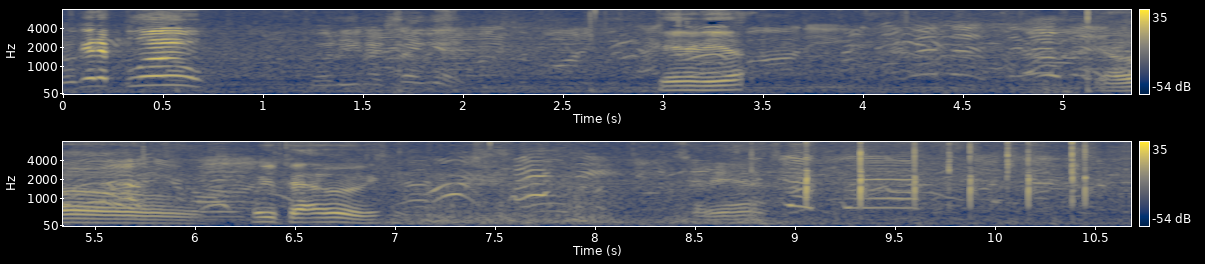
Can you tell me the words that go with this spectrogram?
Go get it, Blue. Go, Nita. Take it. Get in here. Oh, we pa- oh. So yeah. Good job, Claire.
